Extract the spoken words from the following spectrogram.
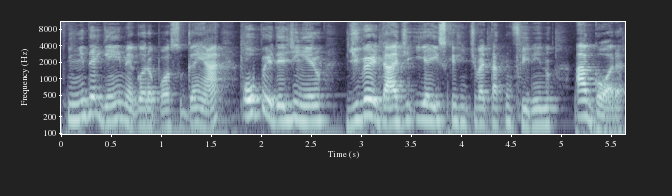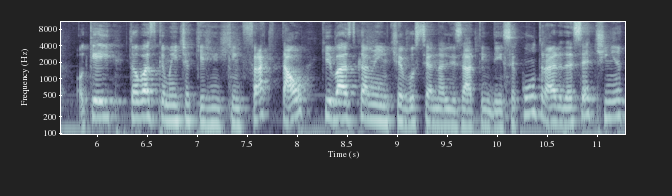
skin the game, agora eu posso ganhar ou perder dinheiro de verdade e é isso que a gente vai estar tá conferindo agora, ok? Então basicamente aqui a gente tem fractal, que basicamente é você analisar a tendência contrária da setinha,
